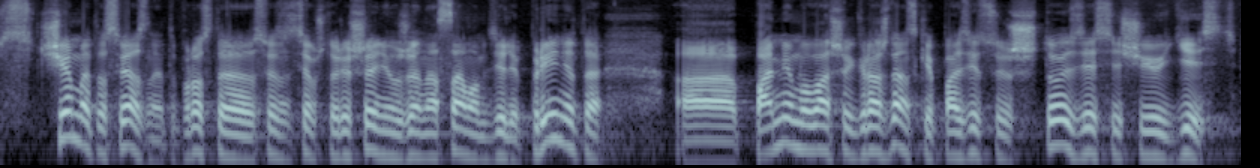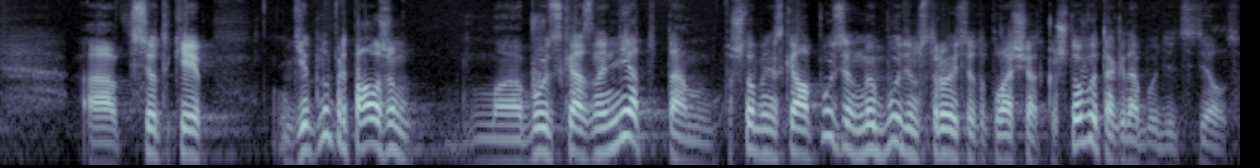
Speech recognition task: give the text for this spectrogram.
с чем это связано? Это просто связано с тем, что решение уже на самом деле принято. Э, помимо вашей гражданской позиции, что здесь еще есть? Э, все-таки, ну, предположим, а, будет сказано нет, там, что бы ни сказал Путин, мы будем строить эту площадку. Что вы тогда будете делать?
